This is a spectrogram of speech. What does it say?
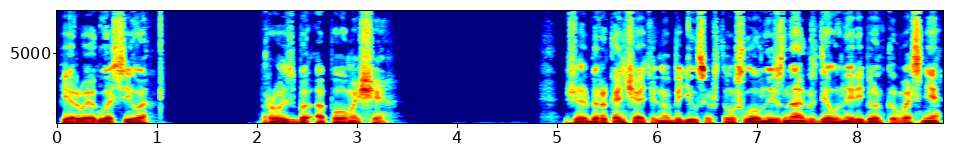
Первая гласила «Просьба о помощи». Жербер окончательно убедился, что условный знак, сделанный ребенком во сне,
